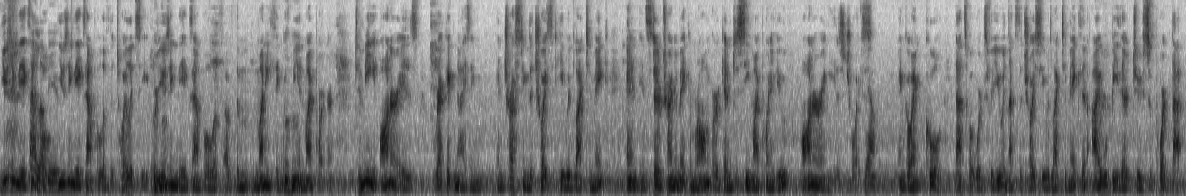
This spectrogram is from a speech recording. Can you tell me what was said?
using the example using the example of the toilet seat or Mhm. using the example of, of the money thing with me Mhm. and my partner to me honor is recognizing and trusting the choice that he would like to make and instead of trying to make him wrong or get him to see my point of view honoring his choice yeah. and going cool that's what works for you and that's the choice you would like to make then i will be there to support that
